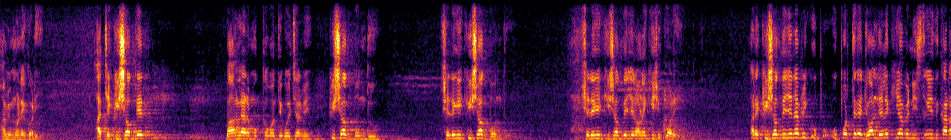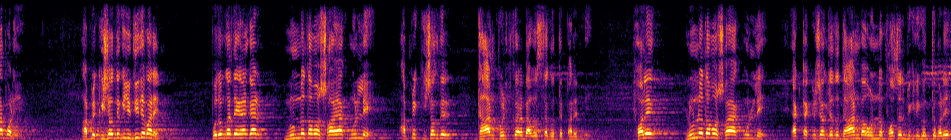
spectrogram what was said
আমি মনে করি। আচ্ছা কৃষকদের, বাংলার মুখ্যমন্ত্রী বলছেন আমি, কৃষক বন্ধু, সে নাকি কৃষক বন্ধু, সে নাকি কৃষকদের জন্য অনেক কিছু করে। আরে কৃষকদের জন্য আপনি উপর থেকে জল ঢেলে কী হবে, নিচ থেকে যদি কাটা পড়ে? আপনি কৃষকদের কিছু দিতে পারেন? প্রথম কথা, এখানকার ন্যূনতম সহায়ক মূল্যে আপনি কৃষকদের ধান খরিদ করার ব্যবস্থা করতে পারেননি। ফলে ন্যূনতম সহায়ক মূল্যে একটা কৃষক যত ধান বা অন্য ফসল বিক্রি করতে পারে,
